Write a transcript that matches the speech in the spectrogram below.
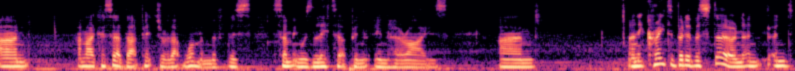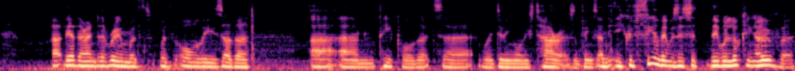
And and like I said, that picture of that woman, this something was lit up in in her eyes, and and it created a bit of a stir. And and, and at the other end of the room, with with all these other uh, um, people that uh, were doing all these tarots and things, and you could feel there was this. They were looking over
